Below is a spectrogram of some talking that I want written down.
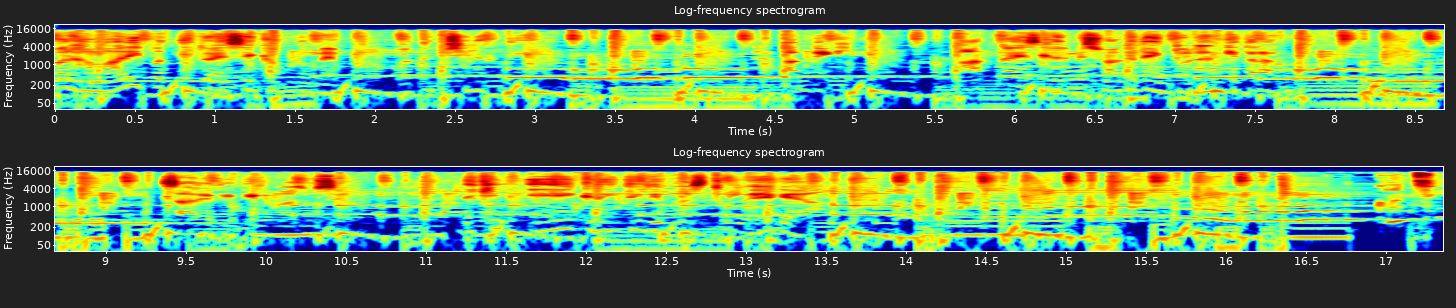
पर हमारी पत्नी तो ऐसे कपड़ों में बहुत अच्छी लगती है। अब देखिए आपका इस घर में स्वागत है एक दुल्हन की तरह। हो सारे रीति रिवाजों से। लेकिन एक रीति रिवाज तो रह गया। कौन सी?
